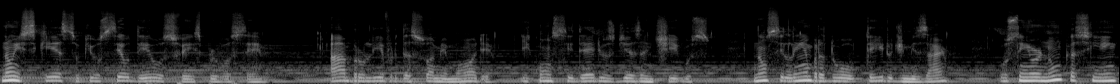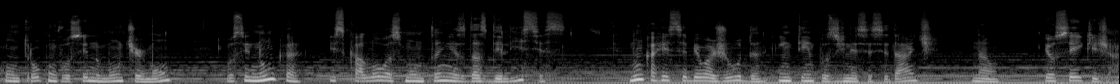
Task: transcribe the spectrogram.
Não esqueça o que o seu Deus fez por você. Abra o livro da sua memória e considere os dias antigos. Não se lembra do outeiro de Mizar? O Senhor nunca se encontrou com você no Monte Hermon? Você nunca escalou as montanhas das delícias? Nunca recebeu ajuda em tempos de necessidade? Não, eu sei que já.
